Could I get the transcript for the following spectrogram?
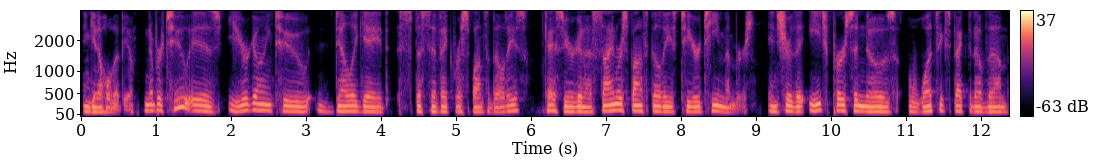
and get a hold of you. Number two is you're going to delegate specific responsibilities Okay, so you're going to assign responsibilities to your team members. Ensure that each person knows what's expected of them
